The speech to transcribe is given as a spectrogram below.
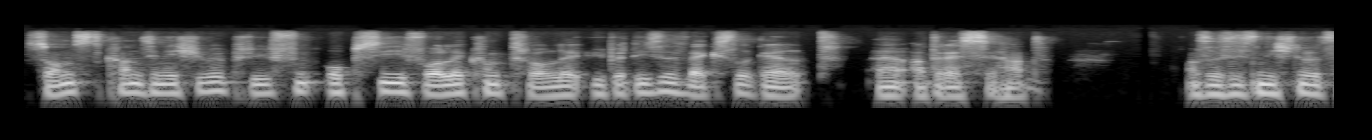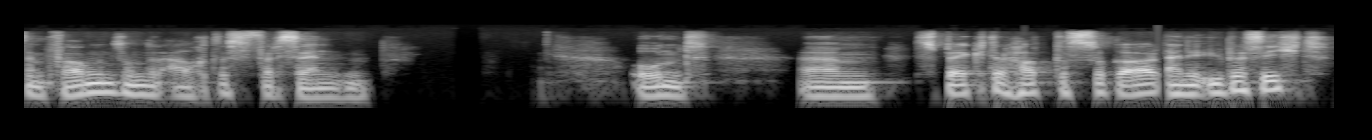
sonst kann sie nicht überprüfen, ob sie volle Kontrolle über diese Wechselgeldadresse äh, hat. Also es ist nicht nur das Empfangen, sondern auch das Versenden. Und ähm, Spectre hat das sogar eine Übersicht,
